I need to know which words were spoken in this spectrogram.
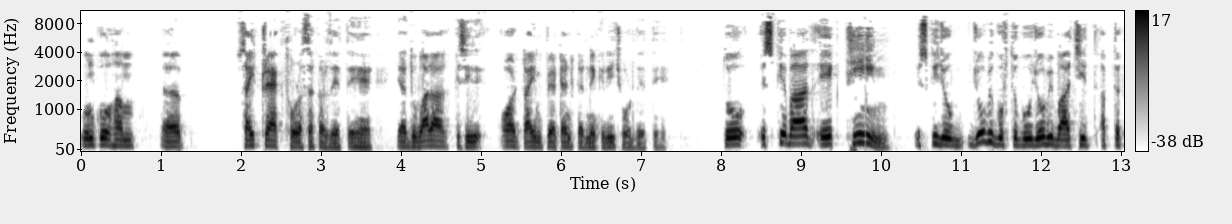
ان کو ہم سائڈ ٹریک تھوڑا سا کر دیتے ہیں یا دوبارہ کسی اور ٹائم پہ اٹینڈ کرنے کے لیے چھوڑ دیتے ہیں۔ تو اس کے بعد ایک تھیم، اس کی جو جو بھی گفتگو، جو بھی بات چیت اب تک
